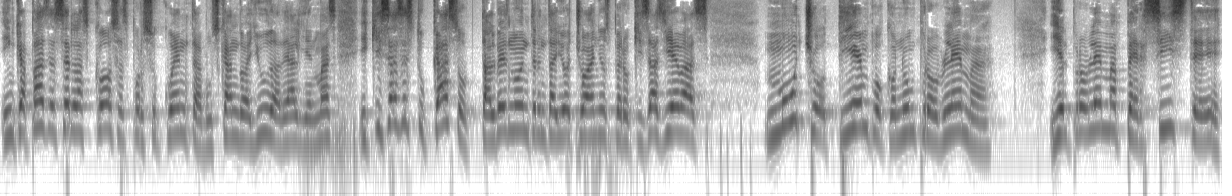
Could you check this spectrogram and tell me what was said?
incapaz de hacer las cosas por su cuenta, buscando ayuda de alguien más. Y quizás es tu caso, tal vez no en 38 años, pero quizás llevas mucho tiempo con un problema y el problema persiste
